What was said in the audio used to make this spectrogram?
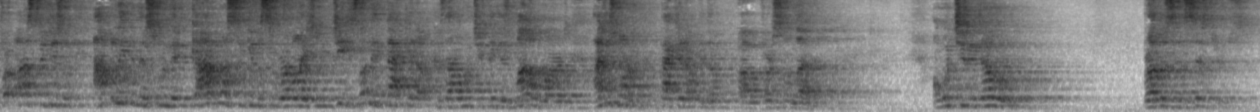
for us to something, I believe in this room that God wants to give us a revelation from Jesus. Let me back it up because I don't want you to think it's my words. I just want to back it up with uh, verse 11. I want you to know, brothers and sisters,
